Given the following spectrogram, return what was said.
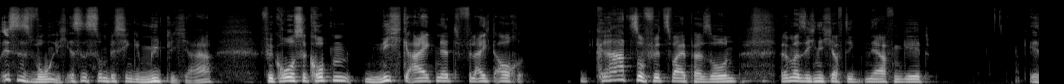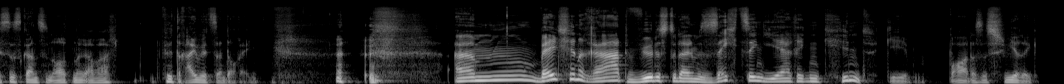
es ist wohnlich, es ist so ein bisschen gemütlicher. Ja? Für große Gruppen nicht geeignet, vielleicht auch gerade so für zwei Personen. Wenn man sich nicht auf die Nerven geht, ist das ganz in Ordnung, aber für drei wird es dann doch eng. Ähm, welchen Rat würdest du deinem 16-jährigen Kind geben? Boah, das ist schwierig.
